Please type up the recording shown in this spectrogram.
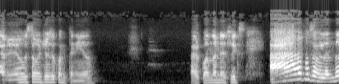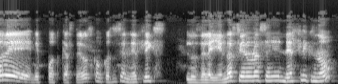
A mí me gusta mucho su contenido. A ver cuándo Netflix. Ah, pues hablando de, de podcasteros con cosas en Netflix, los de leyendas tienen una serie en Netflix, ¿no?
